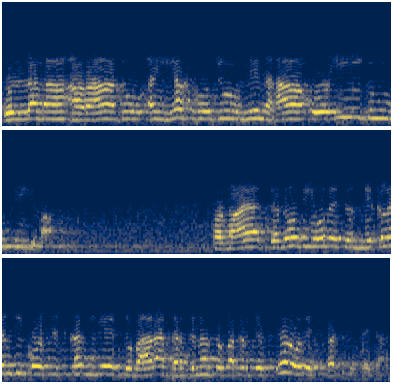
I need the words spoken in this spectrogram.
کلما ارادو ان یخرجوا منها اعیدوا فرمایا جدو بھی وہ نکلن کی کوشش کریں گے، دوبارہ گردن تو پکڑ کے پھر وہ سٹ دیتے جان۔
